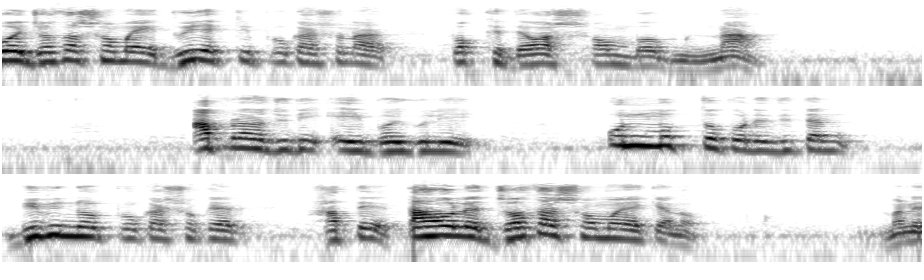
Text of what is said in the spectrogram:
বই যথাসময়ে দুই একটি প্রকাশনার পক্ষে দেওয়া সম্ভব না। আপনারা যদি এই বইগুলি উন্মুক্ত করে দিতেন বিভিন্ন প্রকাশকের হাতে, তাহলে যথাসময়ে কেন? মানে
